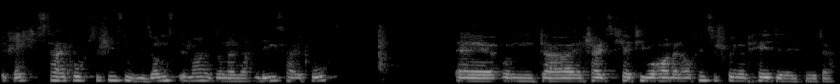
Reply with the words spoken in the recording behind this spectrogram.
rechts halb hoch zu schießen, wie sonst immer, sondern nach links halb hoch. Äh, und da entscheidet sich halt Timo Horn dann auch hinzuspringen und hält den Elfmeter.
